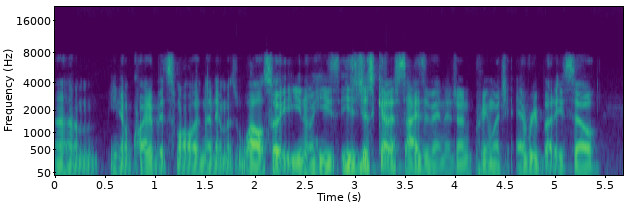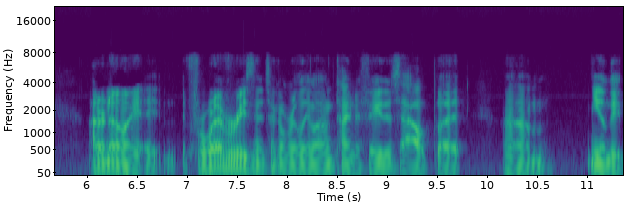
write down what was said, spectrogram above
um, you know, quite a bit smaller than him as well. So you know, he's he's just got a size advantage on pretty much everybody. So I don't know. I, for whatever reason, it took him a really long time to figure this out. But um, you know, the,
